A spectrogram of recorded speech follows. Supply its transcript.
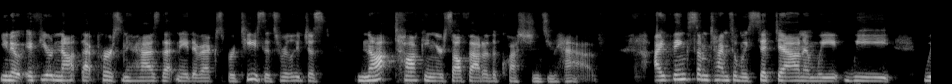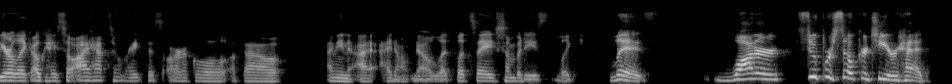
you know if you're not that person who has that native expertise it's really just not talking yourself out of the questions you have. I think sometimes when we sit down and we we we are like okay so i have to write this article about i mean i, I don't know. Let, let's say somebody's like liz water super soaker to your head.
